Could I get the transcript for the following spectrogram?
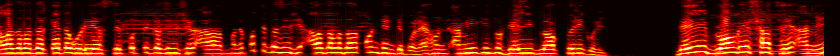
আলাদা আলাদা ক্যাটাগরি আছে, প্রত্যেকটা জিনিসের মানে প্রত্যেকটা জিনিসের আলাদা আলাদা কন্টেন্টে পড়ে। এখন আমি কিন্তু ডেইলি ব্লগ তৈরি করি। ডেইলি ব্লগের সাথে আমি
